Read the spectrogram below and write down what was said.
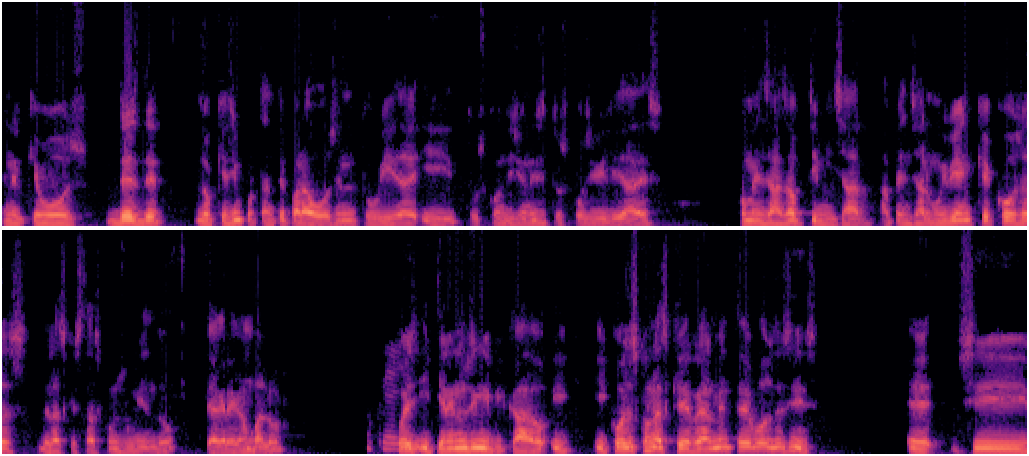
en el que vos, desde lo que es importante para vos en tu vida y tus condiciones y tus posibilidades, comenzás a optimizar, a pensar muy bien qué cosas de las que estás consumiendo te agregan valor. Ok. Pues, y tienen un significado y, y cosas con las que realmente vos decís, eh, si,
